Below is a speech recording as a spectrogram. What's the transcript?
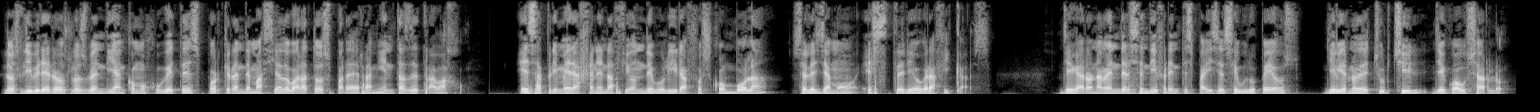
Los libreros los vendían como juguetes porque eran demasiado baratos para herramientas de trabajo. Esa primera generación de bolígrafos con bola se les llamó estereográficas. Llegaron a venderse en diferentes países europeos y el gobierno de Churchill llegó a usarlo,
